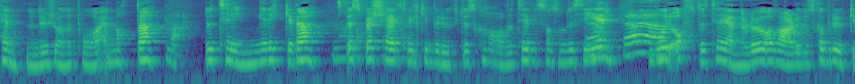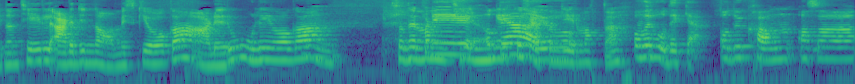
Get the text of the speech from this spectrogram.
1500 kroner på en matte. Nei. Du trenger ikke det. Nei, Det spørs helt hvilken bruk du skal ha det til, sånn som du sier. Ja, ja, ja. Hvor ofte trener du, og hva er det du skal bruke den til? Er det dynamisk yoga? Er det rolig yoga? Mm. Så det, man Fordi- trenger ikke å kjøpe en dyr matte. Overhodet ikke. Og du kan altså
